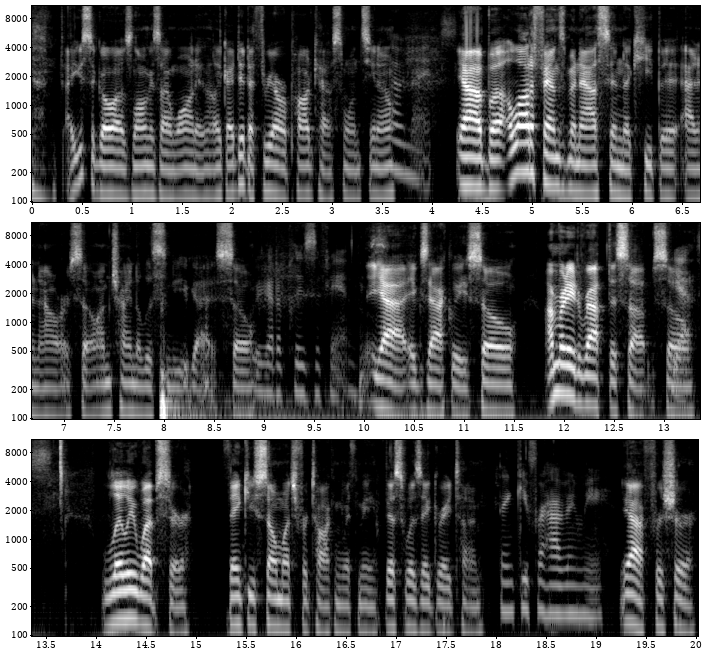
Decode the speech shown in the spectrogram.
I used to go as long as I wanted. Like I did a three-hour podcast once, you know. Oh, nice. Yeah, but a lot of fans have been asking to keep it at an hour, so I'm trying to listen to you guys. So We got to please the fans. yeah, exactly. So I'm ready to wrap this up. So Yes. Lily Webster, thank you so much for talking with me. This was a great time. Thank you for having me. Yeah, for sure.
